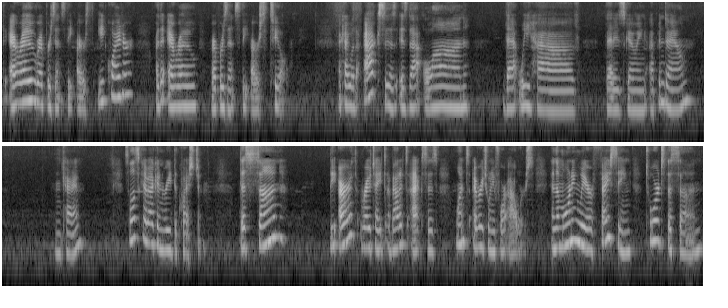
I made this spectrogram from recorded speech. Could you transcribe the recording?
the arrow represents the Earth's equator, or the arrow represents the Earth's tilt. Okay, well, the axis is that line that we have that is going up and down. Okay, so let's go back and read the question. The sun, the earth rotates about its axis once every 24 hours. In the morning, we are facing towards the sun,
